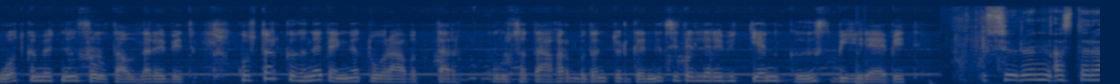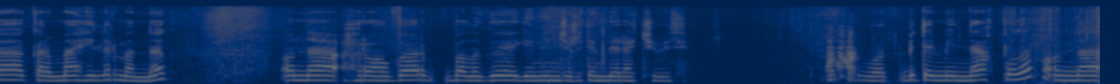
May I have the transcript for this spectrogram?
От көмөтінен сылталлар әбет. Кустар кыһыны тәңне турабыттар. Курусатағыр бұдан түргенлік сетелері биттен кыз бихире әбет. Сүрін астара карма хилер маннык. Онна хрогар балыгы генин жиртен берачыбыз. Вот, витаминнах болар. Онна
